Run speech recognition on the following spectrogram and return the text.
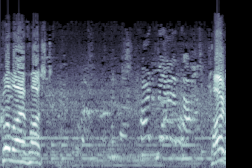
Go by fast. Third.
